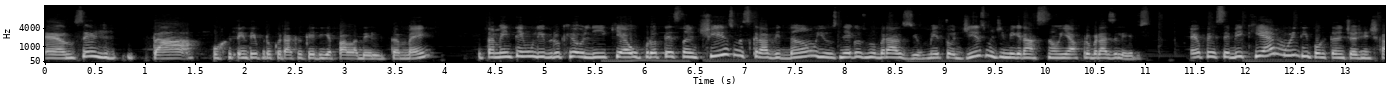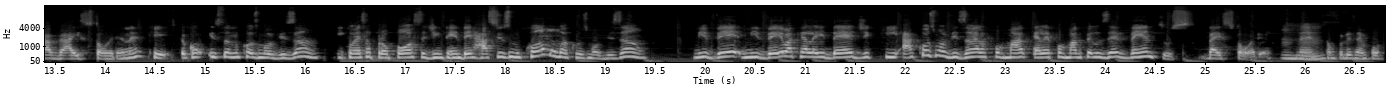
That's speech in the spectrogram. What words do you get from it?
É, eu não sei onde tá, porque tentei procurar que eu queria falar dele também. E também tem um livro que eu li que é o Protestantismo, Escravidão e os Negros no Brasil, Metodismo de Imigração e Afro-Brasileiros. Eu percebi que é muito importante a gente cavar a história, né? Que eu estudando cosmovisão e com essa proposta de entender racismo como uma cosmovisão, me, vê, me veio aquela ideia de que a cosmovisão ela é formada, ela é formada pelos eventos da história, uhum. né? Então, por exemplo,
